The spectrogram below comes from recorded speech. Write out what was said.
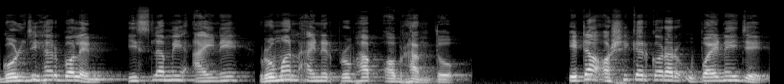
গোলজিহার বলেন, ইসলামী আইনে রোমান আইনের প্রভাব অভ্রান্ত। এটা অস্বীকার করার উপায় নেই যে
